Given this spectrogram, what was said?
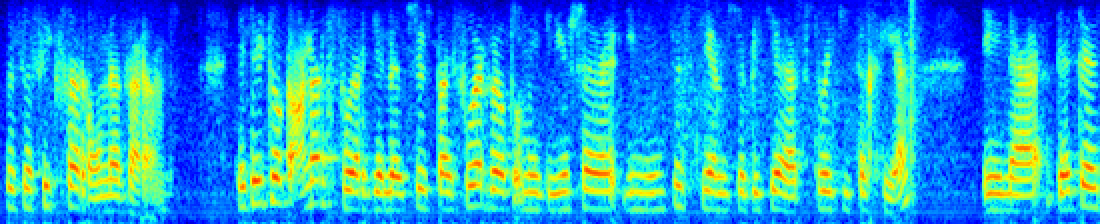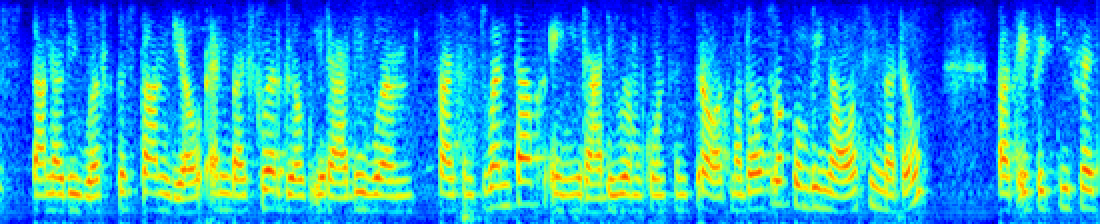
spesifiek vir ronde wurms. Dit het ook ander voordele soos byvoorbeeld om die dier se immuunstelsel so 'n bietjie herstootjie te gee. En uh, dit is dan nou die hoofbestanddeel in byvoorbeeld Iradium 25 en Iradium konsentraat, maar daar's ook kombinasiemiddels wat effektief is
